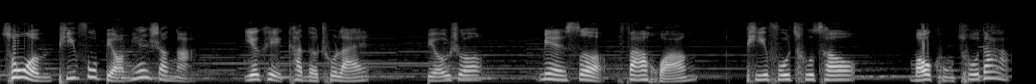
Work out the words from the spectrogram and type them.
从我们皮肤表面上啊，也可以看得出来，比如说面色发黄、皮肤粗糙、毛孔粗大、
